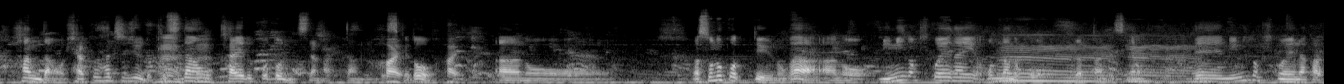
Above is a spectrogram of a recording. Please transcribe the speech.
判断を180度決断を変えることにつながったんですけど、はいあのまあその子っていうのがあの耳の聞こえない女の子だったんですね。で耳の聞こえなかっ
